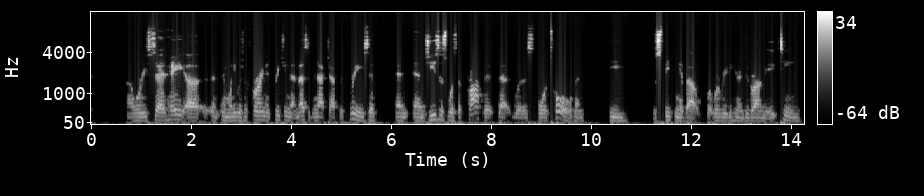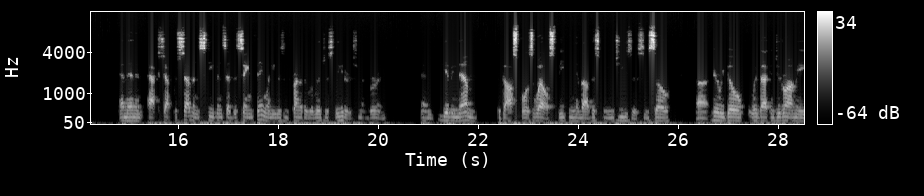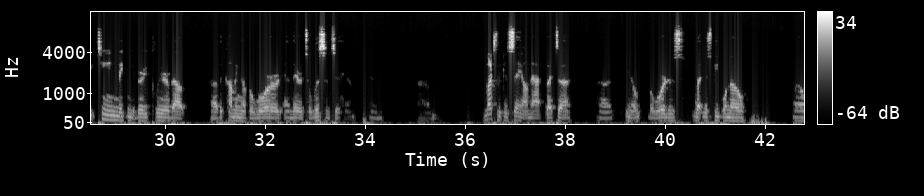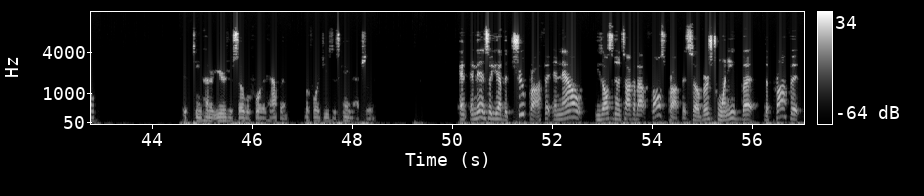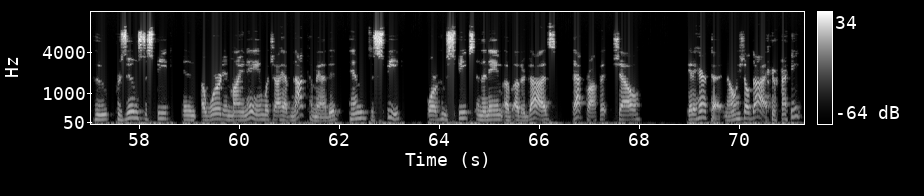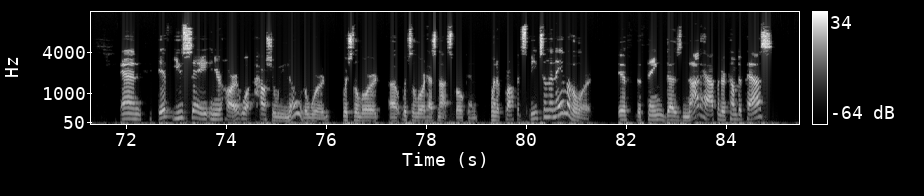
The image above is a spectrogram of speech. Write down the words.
uh, where he said, hey, uh, and, and, when he was referring and preaching that message in Acts chapter 3, he said, and and Jesus was the prophet that was foretold, and he was speaking about what we're reading here in Deuteronomy 18. And then in Acts chapter 7, Stephen said the same thing when he was in front of the religious leaders, remember, and, and giving them the gospel as well, speaking about this being Jesus. And so uh, here we go way back in Deuteronomy 18, making it very clear about uh, the coming of the Lord and there to listen to him. And, much we can say on that, but uh, uh, you know, the Lord is letting His people know. Well, fifteen hundred years or so before it happened, before Jesus came, actually. And and then so you have the true prophet, and now he's also going to talk about false prophets. So verse twenty, but the prophet who presumes to speak in a word in my name, which I have not commanded him to speak, or who speaks in the name of other gods, that prophet shall get a haircut. No, he shall die, right? And if you say in your heart, well, how shall we know the word which the Lord, uh, which the Lord has not spoken? When a prophet speaks in the name of the Lord, if the thing does not happen or come to pass,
